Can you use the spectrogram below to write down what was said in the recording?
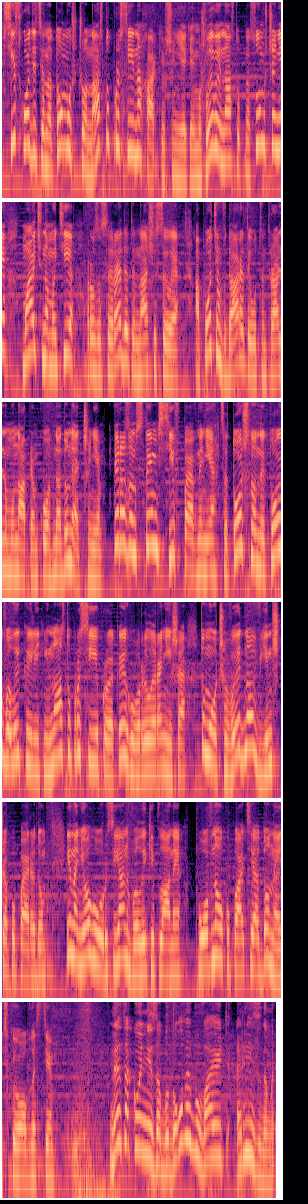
Всі сходяться на тому, що наступ Росії на Харківщині, як і можливий наступ на Сумщині, мають на меті розосередити наші сили, а потім вдарити у центральному напрямку на Донеччині. І разом з тим всі впевнені, це точно не той великий літній наступ Росії, про який говорили раніше. Тому очевидно, він ще попереду. І на нього у росіян великі плани: повна окупація Донецької області. Незаконні забудови бувають різними.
